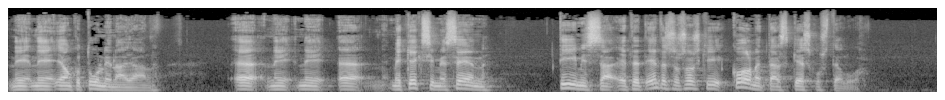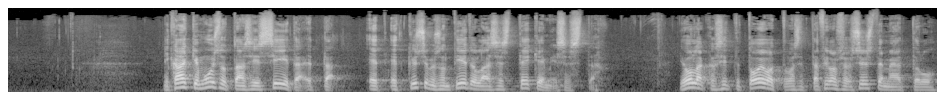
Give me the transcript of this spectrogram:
niin, niin jonkun tunnin ajan, äh, niin, niin äh, me keksimme sen tiimissä, että, että entäs jos olisikin kolme tällaista keskustelua. Niin kaikki muistuttaa siis siitä, että että et kysymys on tietynlaisesta tekemisestä, jollekka sitten toivottavasti tämä filosofinen systeemiajattelu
